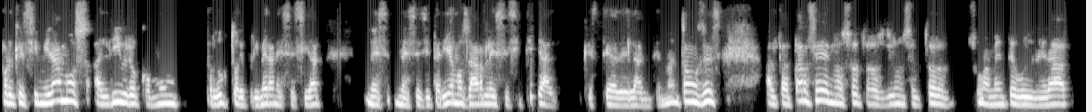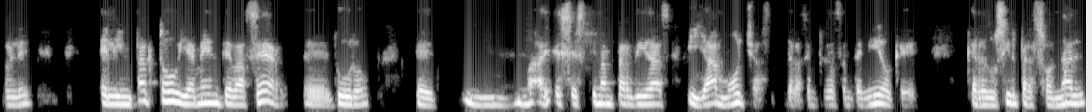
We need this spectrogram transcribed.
porque si miramos al libro como un producto de primera necesidad, necesitaríamos darle ese sitial que esté adelante. ¿no? Entonces, al tratarse de nosotros de un sector sumamente vulnerable, el impacto obviamente va a ser eh, duro. Eh, mm, se estiman pérdidas y ya muchas de las empresas han tenido que, que reducir personal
